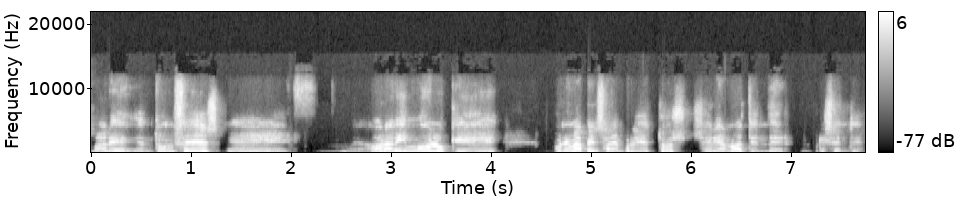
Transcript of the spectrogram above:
¿Vale? Entonces, eh, ahora mismo lo que ponerme a pensar en proyectos sería no atender el presente.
